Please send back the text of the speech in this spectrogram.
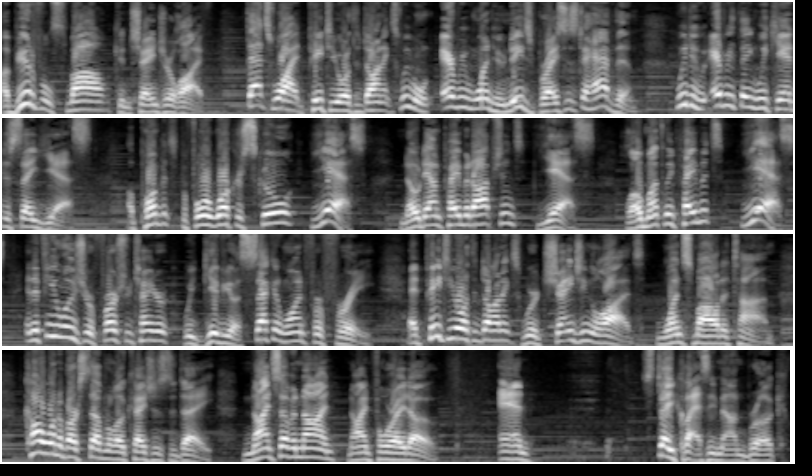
A beautiful smile can change your life. That's why at PT Orthodontics we want everyone who needs braces to have them. We do everything we can to say yes. Appointments before workers' school? Yes. No down payment options? Yes. Low monthly payments? Yes. And if you lose your first retainer, we give you a second one for free. At PT Orthodontics, we're changing lives one smile at a time. Call one of our seven locations today, 979 9480. And stay classy, Mountain Brook.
